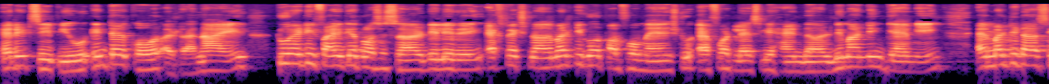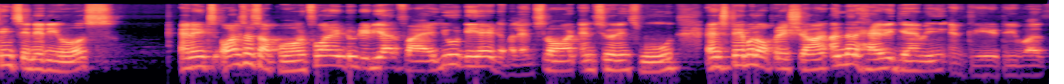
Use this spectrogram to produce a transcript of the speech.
edit CPU, Intel Core Ultra 9, 285K processor delivering exceptional multi-core performance to effortlessly handle demanding gaming and multitasking scenarios and it's also support 4 into DDR5 UDI slot ensuring smooth and stable operation under heavy gaming and creative work.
